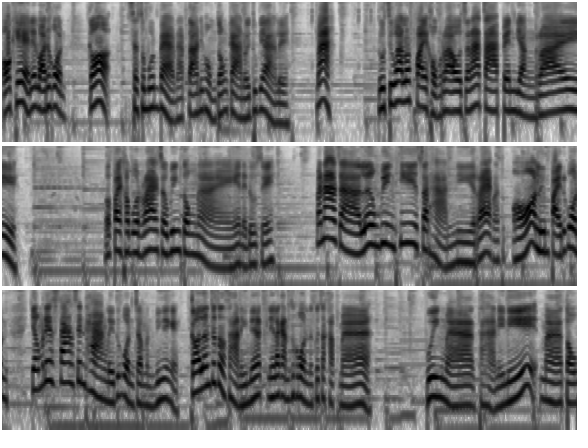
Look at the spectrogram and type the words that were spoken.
โอเค เรียบร้อยทุกคน ก็เสร็จสมบูรณ์แบบนะครับตามที่ผมต้องการไว้ทุกอย่างเลย มาดูสิว่ารถไฟของเราจะหน้าตาเป็นอย่างไร รถไฟขบวนแรกจะวิ่งตรงไหนไหนดูสิ มันน่าจะเริ่มวิ่งที่สถานีแรกนะทุกอ๋อลืมไปทุกคนยังไม่ได้สร้างเส้นทางเลยทุกคนจะมันวิ่งยังไง ก็เริ่มจากสถานีนี้นี้แล้วกันทุกคนแล้วก็จะขับมาวิ่งมาสถานีนี้มาตรง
